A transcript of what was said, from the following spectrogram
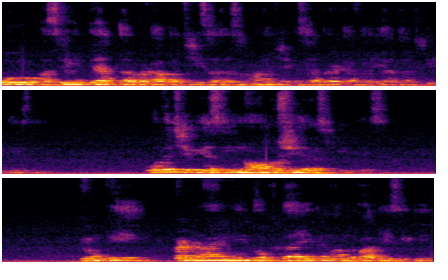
ਉਹ ਅਸੀਂ 73 ਬਟਾ 25 ਸਦਰ ਸਮਾਣੇ 'ਚ ਇੱਕ ਸੈਪਰੇਟ ਐਫ ਆਈ ਆਰ ਦਰਜ ਕੀਤੀ ਸੀ। ਉਹਦੇ 'ਚ ਵੀ ਅਸੀਂ 9 ਦੋਸ਼ੀ ਅਰੈਸਟ ਕੀਤੇ ਸੀ। ਕਿਉਂਕਿ ਘਟਨਾ ਇੰਨੀ ਦੁਖਦਾਈ ਤੇ ਮੰਦਭਾਗੀ ਸੀਗੀ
